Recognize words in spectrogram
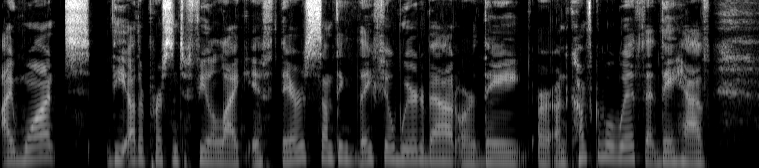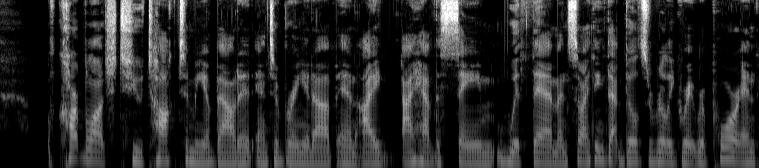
I want the other person to feel like if there's something they feel weird about or they are uncomfortable with, that they have carte blanche to talk to me about it and to bring it up and i i have the same with them. And so i think that builds a really great rapport and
